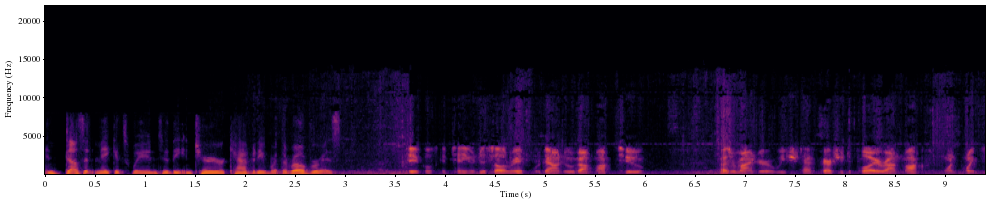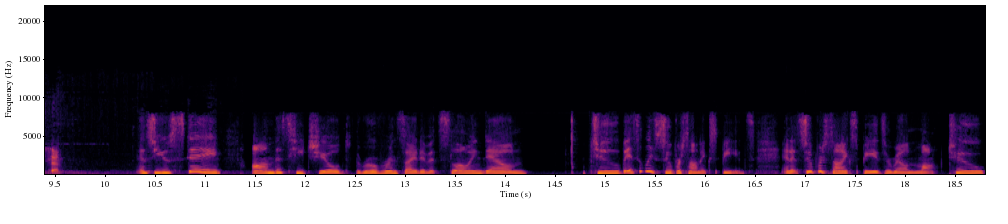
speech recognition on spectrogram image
and doesn't make its way into the interior cavity where the rover is. Vehicle's continuing to accelerate. We're down to about Mach 2. As a reminder, we should have parachute deploy around Mach 1.7. And so you stay on this heat shield, the rover inside of it, slowing down to basically supersonic speeds. And at supersonic speeds around Mach 2,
